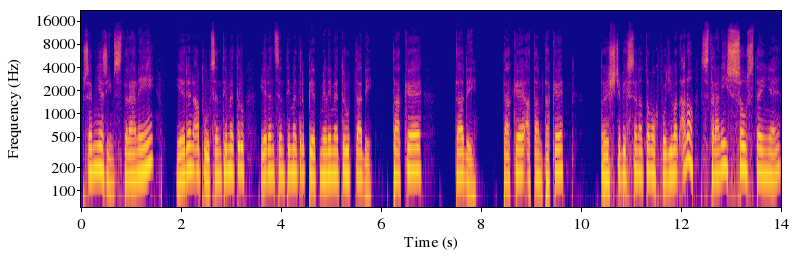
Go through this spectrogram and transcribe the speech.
přeměřím strany, 1,5 cm, 1 cm 5 mm tady, také, tady, také a tam také. To ještě bych se na to mohl podívat. Ano, strany jsou stejně,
